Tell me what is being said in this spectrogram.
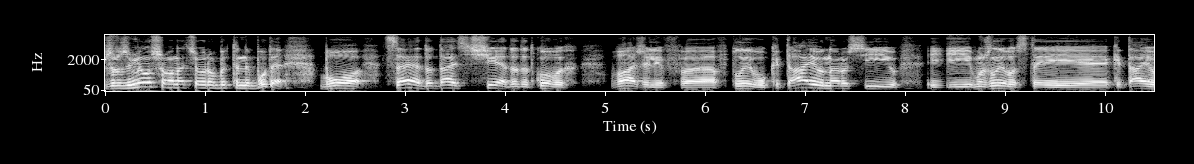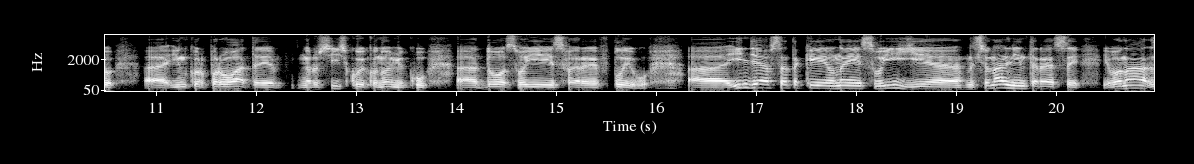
зрозуміло, що вона цього робити не буде, бо це додасть ще додаткових важелів е, впливу Китаю на Росію і можливостей Китаю е, інкорпорувати російську економіку е, до своєї сфери впливу. Е, Індія все таки у неї свої є національні інтереси, і вона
